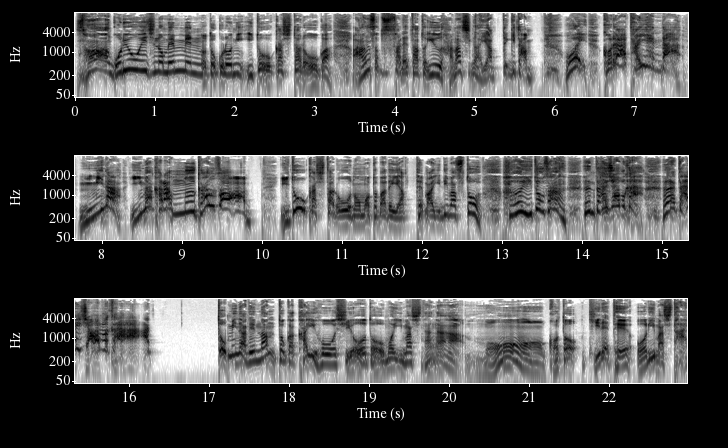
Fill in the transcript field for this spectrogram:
さあ、ご両英治の面々のところに伊藤貸太郎が暗殺されたという話がやってきた。おい、これは大変だ皆、今から向かうぞ伊藤貸太郎の元までやってまいりますと、伊藤さん、大丈夫か？大丈夫か？と皆で何とか解放しようと思いましたが、もう、こと切れておりました。は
